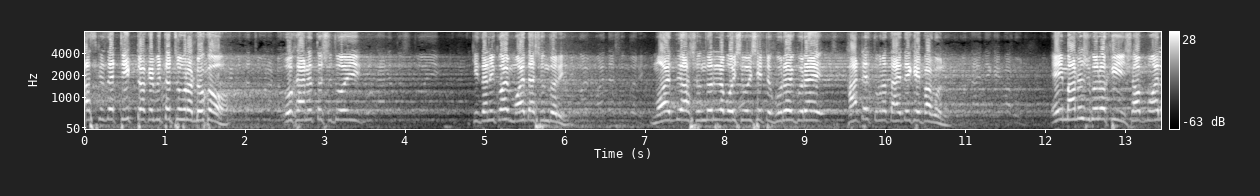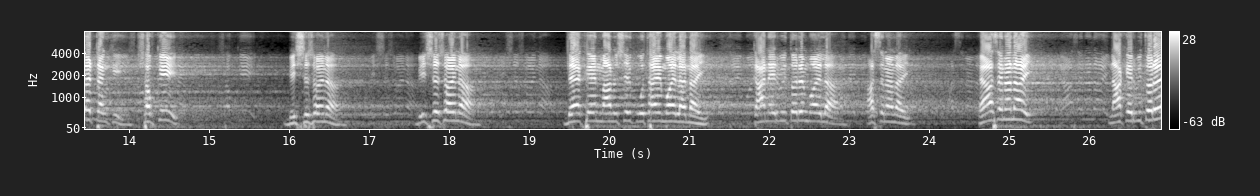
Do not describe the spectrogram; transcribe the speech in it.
আজকে যে টিকটকের ভিতর তোমরা ঢোকো, ওখানে তো শুধু ওই কি জানি কয়, ময়দা সুন্দরী। ময়দা সুন্দরীরা বসে বসে একটু ঘুরে ঘুরে হাঁটে, তোমরা তাই দেখেই পাগল। এই মানুষগুলো কি? সব ময়লার টাঙ্কি সব কি? বিশ্বাস হয় না? বিশ্বাস হয় না। দেখেন মানুষের কোথায় ময়লা নাই? কানের ভিতরে ময়লা আছে না নাই? এ আছে না নাই? নাকের ভিতরে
